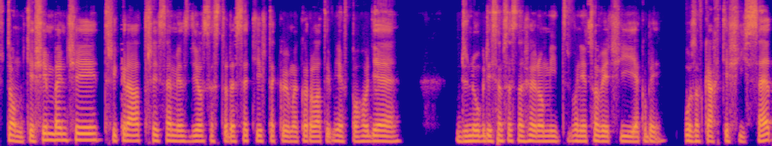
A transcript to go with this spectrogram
V tom těžším benchi 3x3 jsem jezdil se 110 v takovým jako relativně v pohodě dnu, kdy jsem se snažil jenom mít o něco větší, jakoby v úzovkách těžší set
